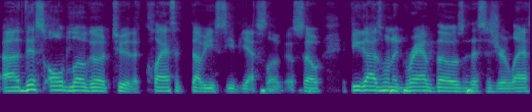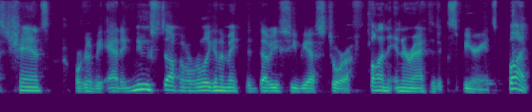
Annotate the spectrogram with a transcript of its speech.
Uh, this old logo too, the classic WCBS logo. So if you guys want to grab those, this is your last chance. We're going to be adding new stuff, and we're really going to make the WCBS store a fun, interactive experience. But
